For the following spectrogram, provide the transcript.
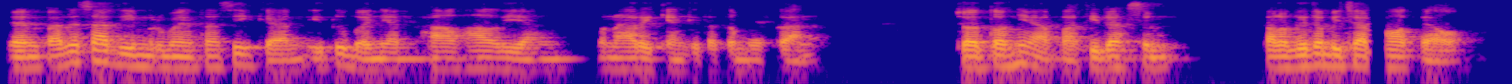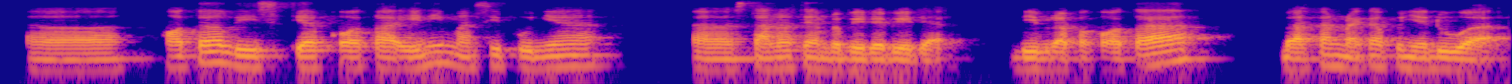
Dan pada saat diimplementasikan, itu banyak hal-hal yang menarik yang kita temukan. Contohnya apa? Tidak kalau kita bicara hotel, uh, hotel di setiap kota ini masih punya uh, standar yang berbeda-beda. Di beberapa kota, bahkan mereka punya dua.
